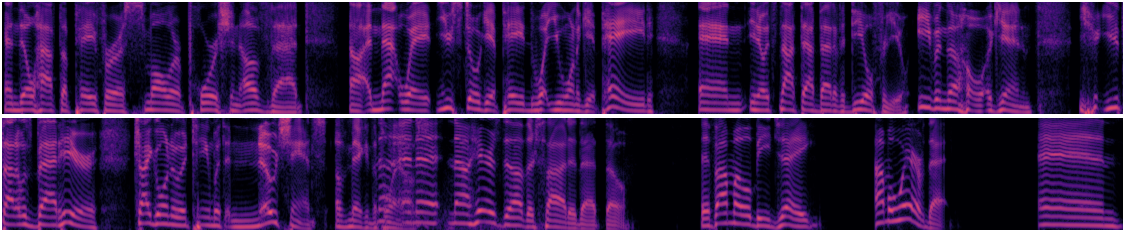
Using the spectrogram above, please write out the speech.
and they'll have to pay for a smaller portion of that. Uh, and that way, you still get paid what you want to get paid. And you know it's not that bad of a deal for you, even though again, you, you thought it was bad here. Try going to a team with no chance of making the Now, playoffs. and uh, now here's the other side of that, though. If I'm OBJ, I'm aware of that, and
